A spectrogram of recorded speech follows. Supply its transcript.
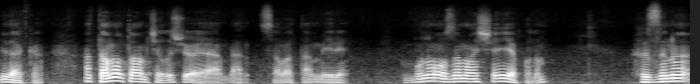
Bir dakika. Ha tamam tamam çalışıyor ya ben sabahtan beri. Bunu o zaman şey yapalım. hızını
